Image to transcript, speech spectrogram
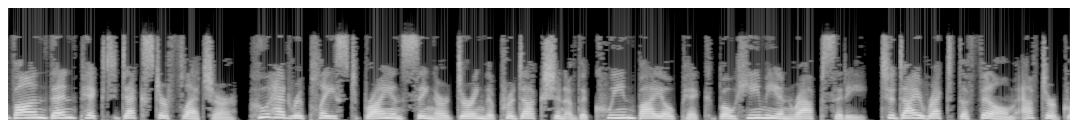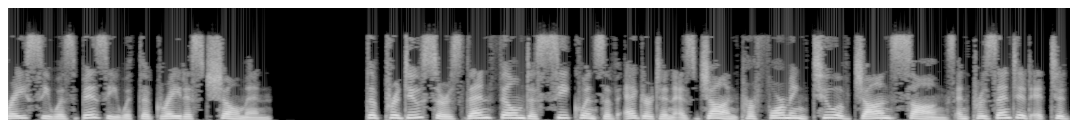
Vaughn then picked Dexter Fletcher, who had replaced Bryan Singer during the production of the Queen biopic Bohemian Rhapsody, to direct the film after Gracey was busy with The Greatest Showman. The producers then filmed a sequence of Egerton as John performing two of John's songs and presented it to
